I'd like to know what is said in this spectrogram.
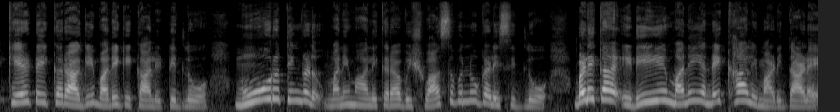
ಕೇರ್ ಟೇಕರ್ ಆಗಿ ಮನೆಗೆ ಕಾಲಿಟ್ಟಿದ್ಲು. ಮೂರು ತಿಂಗಳು ಮನೆ ಮಾಲೀಕರ ವಿಶ್ವಾಸವನ್ನು ಗಳಿಸಿದ್ಲು. ಬಳಿಕ ಇಡೀ ಮನೆಯನ್ನೇ ಖಾಲಿ ಮಾಡಿದ್ದಾಳೆ.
